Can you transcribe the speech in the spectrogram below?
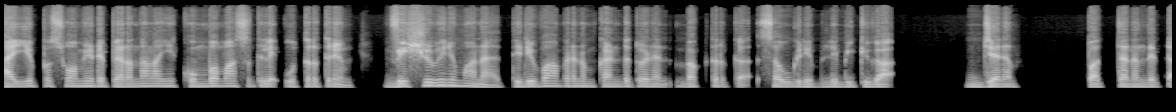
അയ്യപ്പസ്വാമിയുടെ പിറന്നാളായ കുംഭമാസത്തിലെ ഉത്രത്തിനും വിഷുവിനുമാണ് തിരുവാഭരണം കണ്ടു തൊഴാൻ ഭക്തർക്ക് സൗകര്യം ലഭിക്കുക. ജനം പത്തനംതിട്ട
